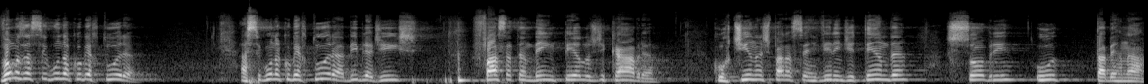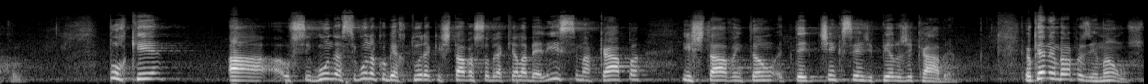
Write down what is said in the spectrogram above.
Vamos à segunda cobertura. A segunda cobertura, a Bíblia diz: faça também pelos de cabra, cortinas para servirem de tenda sobre o tabernáculo. Porque a, a, segunda, a segunda cobertura que estava sobre aquela belíssima capa estava então, tinha que ser de pelos de cabra. Eu quero lembrar para os irmãos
